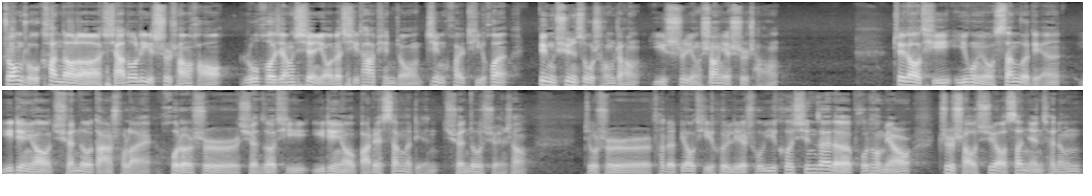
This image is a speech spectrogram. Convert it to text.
庄主看到了霞多丽市场好，如何将现有的其他品种尽快替换，并迅速成长，以适应商业市场？这道题一共有三个点，一定要全都答出来，或者是选择题，一定要把这三个点全都选上。就是它的标题会列出一棵新栽的葡萄苗，至少需要三年才能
